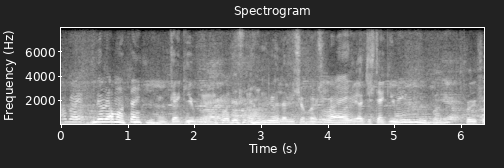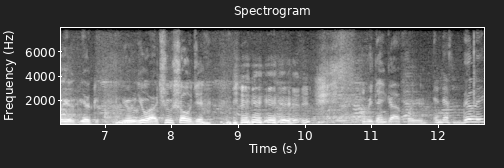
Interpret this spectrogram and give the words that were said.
All right, Billy, I want to thank you And thank you, man. for this I love you so much. Right. Really, I just thank you Thank you, for, for your, your you you are a true soldier. and we thank God for you. And that's Billy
